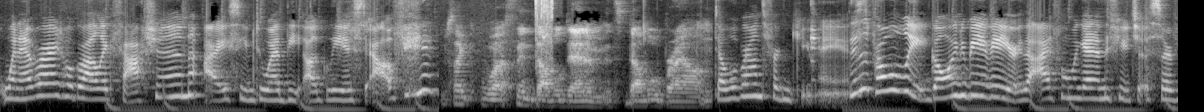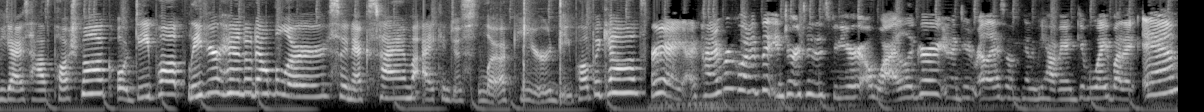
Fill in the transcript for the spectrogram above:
Whenever I talk about like fashion, I seem to wear the ugliest outfit. It's like worse than double denim. It's double brown. Double brown's freaking cute, mate. This is probably going to be a video that I film again in the future. So if you guys have Poshmark or Depop, leave your handle down below. So next time I can just lurk your Depop account. Okay, I kind of recorded the intro to this video a while ago and I didn't realize I was going to be having a giveaway, but I am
